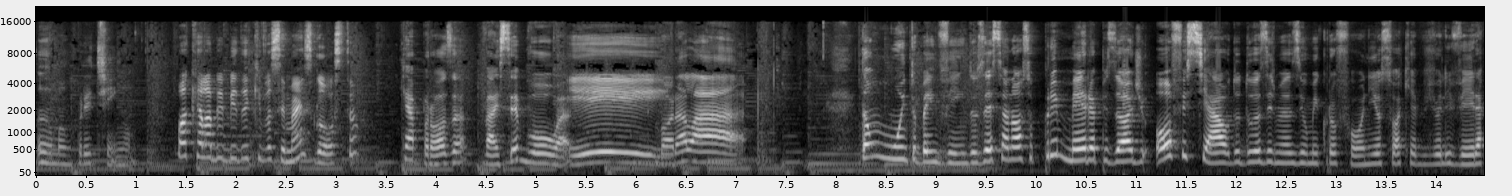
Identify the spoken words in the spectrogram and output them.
ama um pretinho. Ou aquela bebida que você mais gosta. Que a prosa vai ser boa. Ei! Bora lá! Então, muito bem-vindos. Esse é o nosso primeiro episódio oficial do Duas Irmãs e um Microfone. Eu sou aqui a Vivi Oliveira.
